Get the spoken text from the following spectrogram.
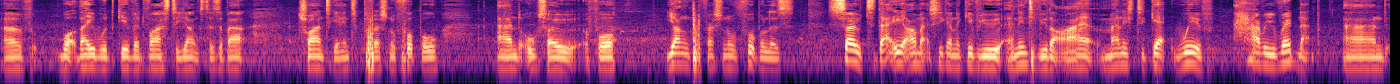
of what they would give advice to youngsters about trying to get into professional football, and also for young professional footballers. So today I'm actually going to give you an interview that I managed to get with Harry Redknapp and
